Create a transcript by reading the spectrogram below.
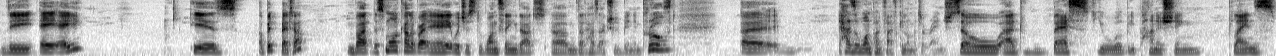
The AA is a bit better, but the small caliber AA, which is the one thing that um, that has actually been improved, uh, has a 1.5 kilometer range. So at best, you will be punishing planes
